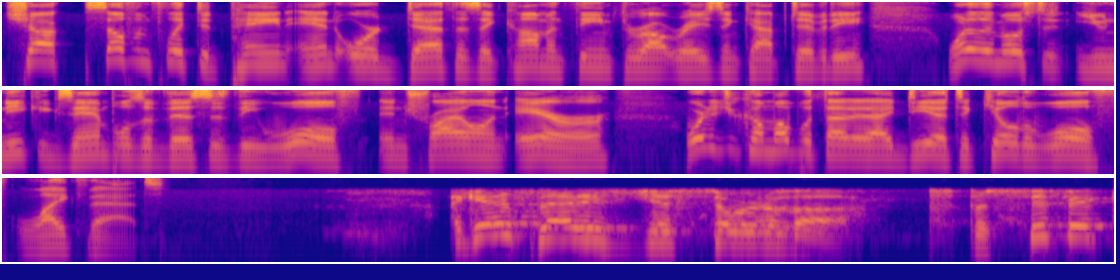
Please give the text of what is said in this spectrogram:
Chuck, self-inflicted pain and or death is a common theme throughout Raised in Captivity. One of the most unique examples of this is the wolf in Trial and Error. Where did you come up with that idea to kill the wolf like that? I guess that is just sort of a specific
